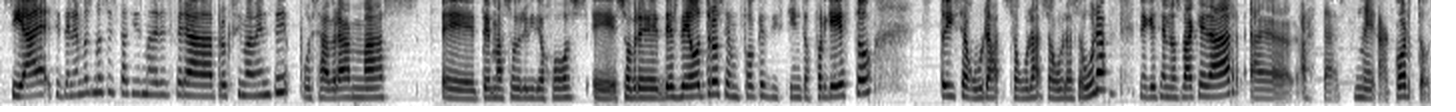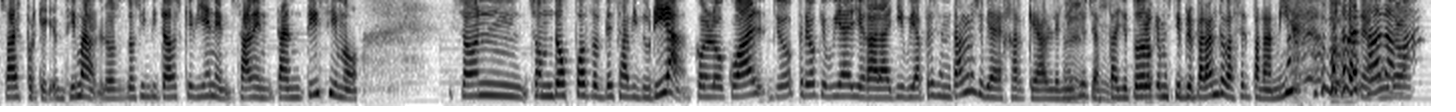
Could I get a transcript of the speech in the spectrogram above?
si, hay- si tenemos más espacios Madresfera próximamente, pues habrá más eh, temas sobre videojuegos, eh, sobre desde otros enfoques distintos, porque esto estoy segura, segura, segura, segura de que se nos va a quedar eh, hasta mega corto, ¿sabes? Porque encima los dos invitados que vienen saben tantísimo. Son, son dos pozos de sabiduría, con lo cual yo creo que voy a llegar allí, voy a presentarlos y voy a dejar que hablen Eh, ellos. Ya mm. está. Yo todo lo que me estoy preparando va a ser para mí. para nada Seguro, más.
